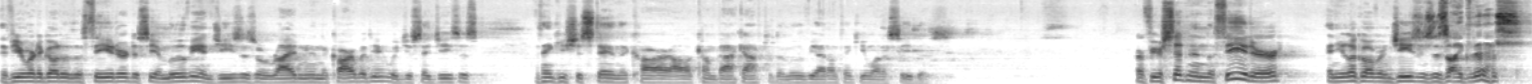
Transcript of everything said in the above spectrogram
If you were to go to the theater to see a movie and Jesus were riding in the car with you, would you say, Jesus, I think you should stay in the car. I'll come back after the movie. I don't think you want to see this. Or if you're sitting in the theater and you look over and Jesus is like this,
